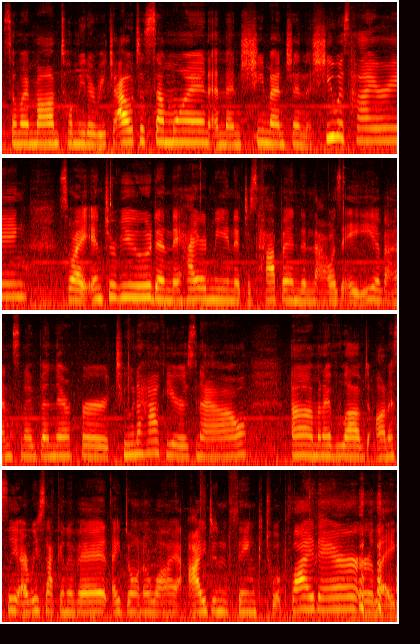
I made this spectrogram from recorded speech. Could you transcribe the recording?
So my mom told me to reach out to someone, and then she mentioned that she was hiring. So I interviewed, and they hired me, and it just happened, and that was AE Events, and I've been there for two and a half years now. Um, and I've loved honestly every second of it. I don't know why I didn't think to apply there or like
